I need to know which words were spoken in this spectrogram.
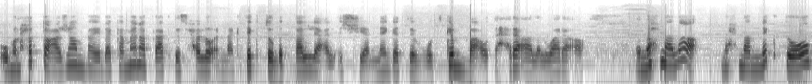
وبنحطه على جنب. هيدا كمان practice حلو إنك تكتب تطلع الأشياء ال negative وتكبها أو تحرقها للورقة. نحن لا نحن بنكتب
